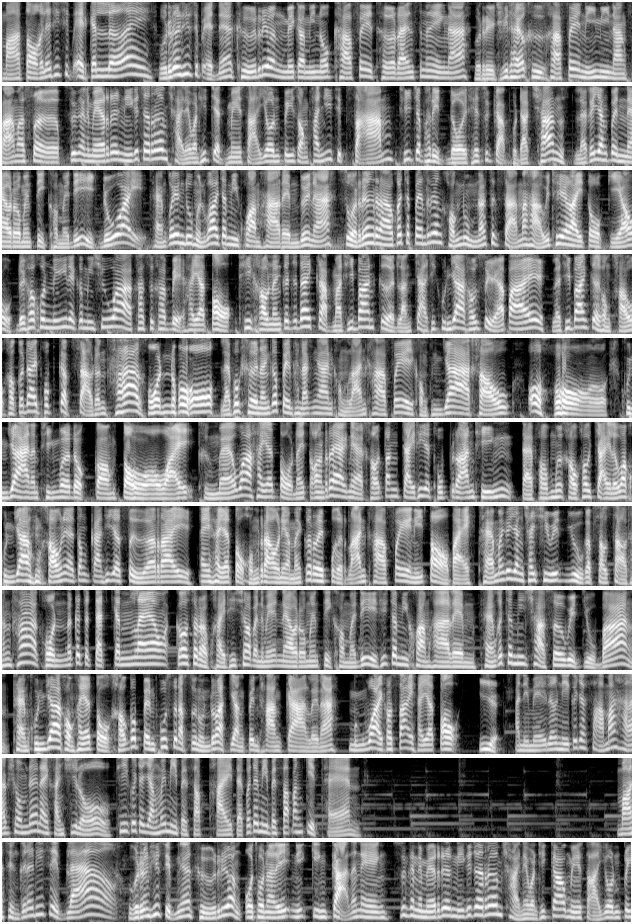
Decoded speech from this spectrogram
มาต่อกันเรื่องที่ 11 กันเลย เรื่องที่ 11เนี่ยคือเรื่องเมกามิโนะคาเฟ่เทอร์เรนซ์นั่นเองนะ หรือชื่อไทยก็คือคาเฟ่นี้มีนางฟ้ามาเสิร์ฟ ซึ่งอนิเมะเรื่องนี้ก็จะเริ่มฉายในวันที่ 7 เมษายนปี 2023 ที่จะผลิตโดยเทสึกะโปรดักชั่นส์และก็ยังเป็นแนวโรแมนติกคอมเมดี้อีกด้วย แถมก็ยังดูเหมือนว่าจะมีความฮาเร็มด้วยนะ ส่วนเรื่องราวก็จะเป็นเรื่องของหนุ่มนักศึกษามหาวิทยาลัยโตเกียว โดยเขาคนนี้เนี่ยก็มีชื่อว่าคาซึคาเบะฮายาโตะที่เขานั้นก็จะได้กลับมาที่บ้านเกิดหลังจากที่คุณย่าเขาเสียไป และที่บ้านเกิดของเขาเขาก็ได้พบกับสาวทั้ง 5 คนโอ้โหและพวกเธอนั้นก็เป็นพนักงานของร้านคาเฟ่ของคุณย่าเขาโอ้โห คุณย่านั้นทิ้งมรดกกองโตเอาไว้ ถึงแม้ว่าฮายาโตะในตอนแรกเนี่ย เขาตั้งใจที่จะทุบร้านทิ้ง แต่พอเมื่อเขาเข้าใจแล้วว่าคุณย่าของเขาเนี่ยต้องการที่จะสื่ออะไร ไอฮายาโตะของเราเนี่ยมันก็เลยเปิดร้านคาเฟ่นี้ต่อไป แถมมันก็ยังใช้ชีวิตอยู่กับสาวๆทั้ง 5 คน แล้วก็จะจัดกันแล้ว ก็สำหรับใครที่ชอบอนิเมะแนวโรแมนติกคอมเมดี้ที่จะมีความฮาเร็ม แถมก็จะมีฉากเซอร์วิสอยู่บ้าง แถมคุณย่าของไฮยาโตะเขาก็เป็นผู้สนับสนุนหลักอย่างเป็นทางการเลยนะ มึงไหว้เขาไส้ฮยาโตะเหี้ยอนิเมะเรื่องนี้ก็จะสามารถหารับชมได้ในคันชิโร่ที่ก็จะยังไม่มีเป็นซับไทย แต่ก็จะมีเป็นซับอังกฤษแทน มาถึงก็เรื่องที่ 10 แล้ว เรื่องที่ 10 เนี่ยคือเรื่องโอโทนารินิกิงกะนั่นเอง ซึ่งอนิเมะเรื่องนี้ก็จะเริ่มฉายในวันที่ 9 เมษายนปี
